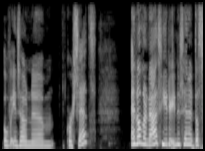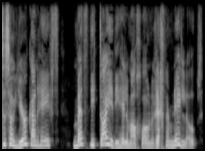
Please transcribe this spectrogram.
Of in zo'n ehm, corset. En dan daarna zie je er in de scène dat ze zo'n jurk aan heeft met die taille die helemaal gewoon recht naar beneden loopt.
